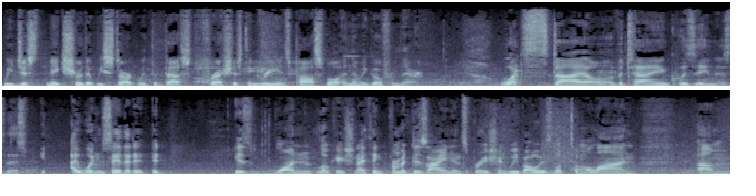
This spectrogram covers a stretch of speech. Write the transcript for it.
we just make sure that we start with the best, freshest ingredients possible, and then we go from there. What style of Italian cuisine is this? I wouldn't say that it, it is one location. I think from a design inspiration, we've always looked to Milan. Um,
